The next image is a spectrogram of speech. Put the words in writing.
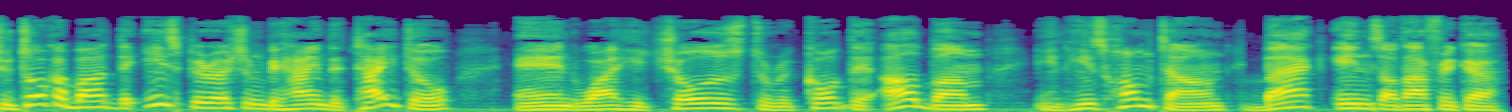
to talk about the inspiration behind the title and why he chose to record the album in his hometown back in South Africa.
